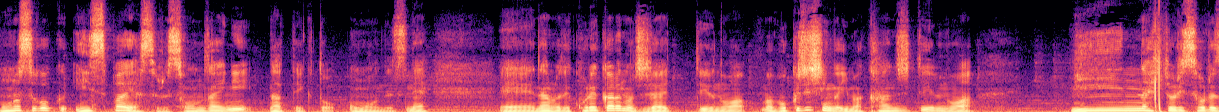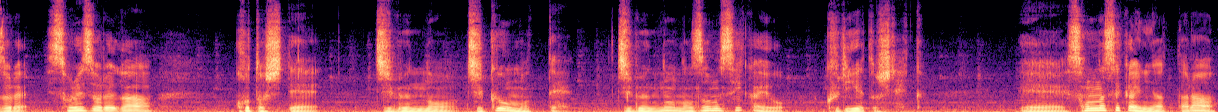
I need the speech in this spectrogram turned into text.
ものすごくインスパイアする存在になっていくと思うんですね。えー、なのでこれからの時代っていうのは、まあ、僕自身が今感じているのはみんな一人それぞれそれぞれが個として自分の軸を持って自分の望む世界をクリエイトしていく、えー、そんな世界になったら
